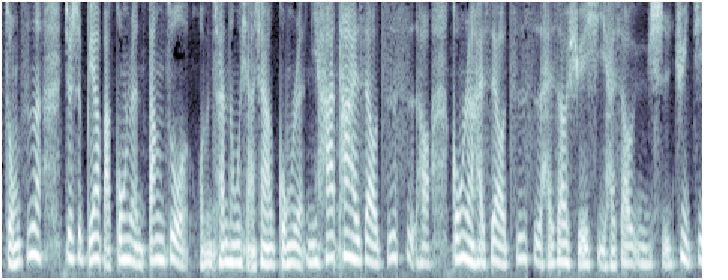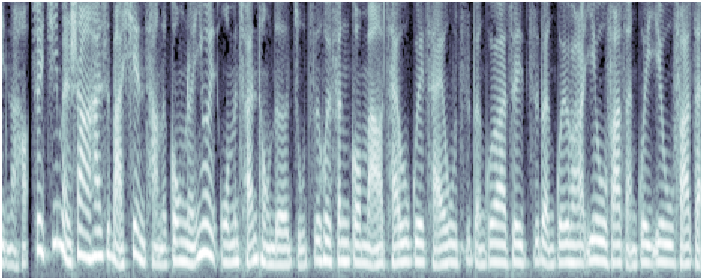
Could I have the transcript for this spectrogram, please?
总之呢，就是不要把工人当做我们传统想象的工人，你他他还是要有知识哈，工人还是要有知识，还是要学习，还是要与时俱进的哈。所以基本上他是把现场的工人，因为我们传统的组织会分工嘛，财务归财务，资本规划归资本规划，业务发展归业务发展，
